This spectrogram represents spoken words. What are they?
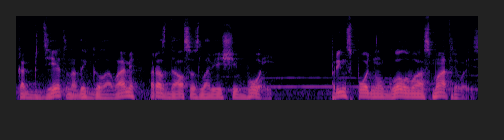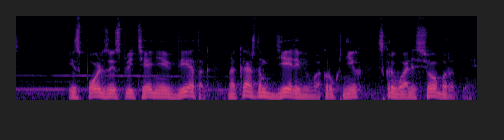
как где-то над их головами раздался зловещий вой. Принц поднял голову, осматриваясь. Используя сплетение веток, на каждом дереве вокруг них скрывались оборотни.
